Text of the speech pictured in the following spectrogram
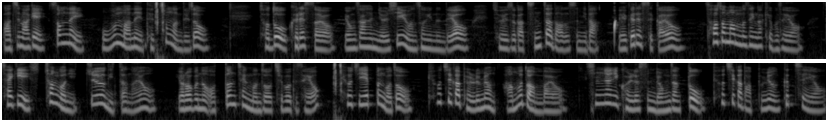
마지막에 썸네일 5분 만에 대충 만들죠? 저도 그랬어요. 영상은 열심히 완성했는데요. 조회수가 진짜 낮았습니다. 왜 그랬을까요? 서점 한번 생각해 보세요. 책이 수천 권이 쭉 있잖아요. 여러분은 어떤 책 먼저 집어드세요? 표지 예쁜 거죠? 표지가 별로면 아무도 안 봐요. 10년이 걸려 쓴 명작도 표지가 나쁘면 끝이에요.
